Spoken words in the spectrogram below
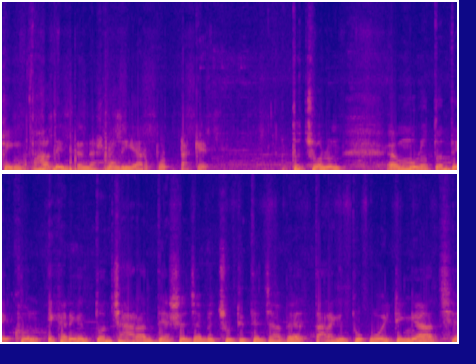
কিং ফাহাদ ইন্টারন্যাশনাল এয়ারপোর্টটাকে তো চলুন মূলত দেখুন, এখানে কিন্তু যারা দেশে যাবে, ছুটিতে যাবে, তারা কিন্তু ওয়েটিংয়ে আছে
